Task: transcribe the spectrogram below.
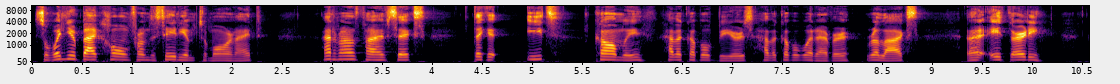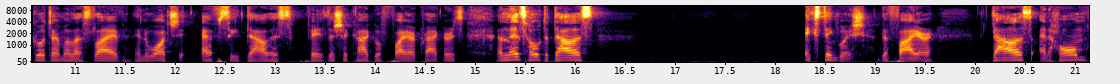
So when you're back home from the stadium tomorrow night, at around 5 6, Take it, eat calmly, have a couple beers, have a couple whatever, relax, and at 8:30, go to MLS Live and watch the FC Dallas face the Chicago Firecrackers, and let's hope the Dallas extinguish the fire. Dallas at home,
